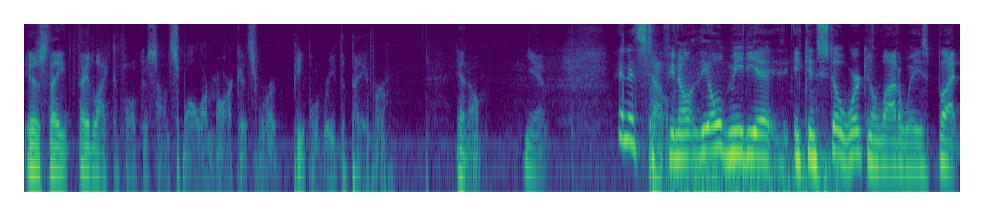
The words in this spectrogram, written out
is they, they like to focus on smaller markets where people read the paper. You know, Yeah. And it's tough. You know, the old media it can still work in a lot of ways, but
